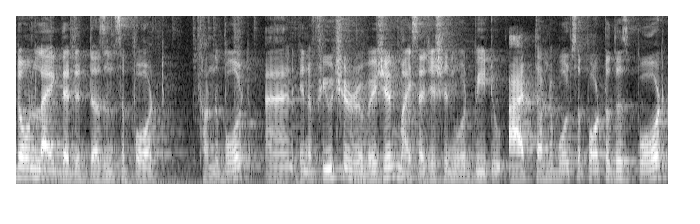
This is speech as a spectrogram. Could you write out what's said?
don't like that it doesn't support Thunderbolt and in a future revision my suggestion would be to add Thunderbolt support to this board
